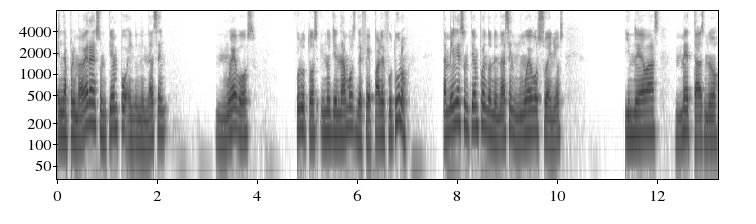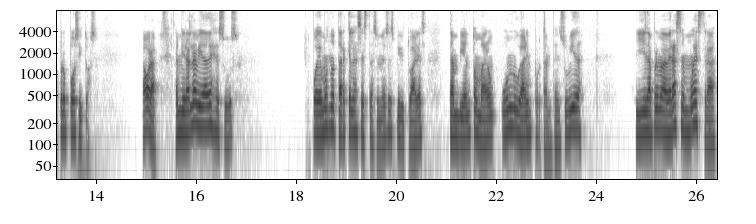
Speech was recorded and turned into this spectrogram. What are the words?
en la primavera es un tiempo en donde nacen nuevos frutos y nos llenamos de fe para el futuro. También es un tiempo en donde nacen nuevos sueños y nuevas metas, nuevos propósitos. Ahora, al mirar la vida de Jesús, podemos notar que las estaciones espirituales también tomaron un lugar importante en su vida. Y la primavera se muestra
